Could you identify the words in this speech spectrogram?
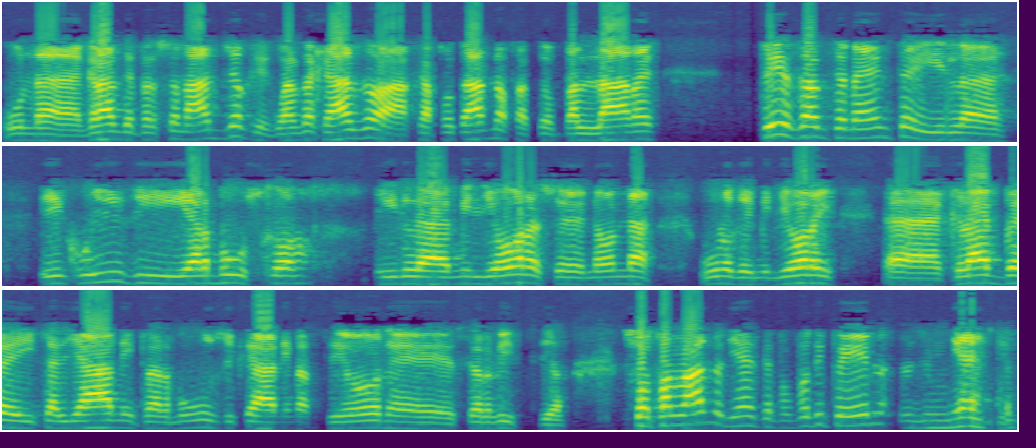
un grande personaggio che guarda caso a Capodanno ha fatto ballare pesantemente il, il qui di Erbusco, il migliore se non uno dei migliori eh, club italiani per musica, animazione e servizio. Sto parlando niente po' di pena, niente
